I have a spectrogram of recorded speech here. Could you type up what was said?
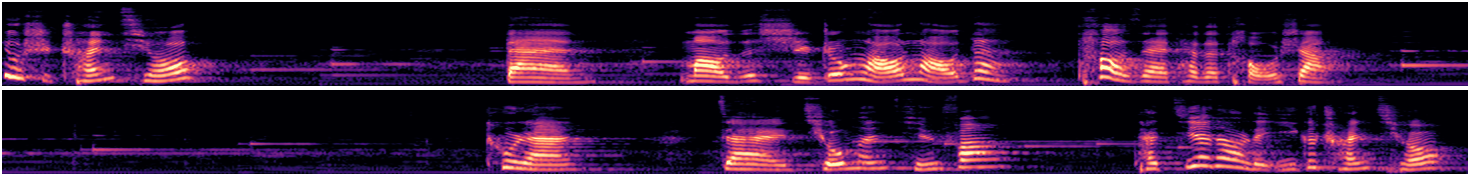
又是传球，但帽子始终牢牢的套在他的头上。突然，在球门前方，他接到了一个传球，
